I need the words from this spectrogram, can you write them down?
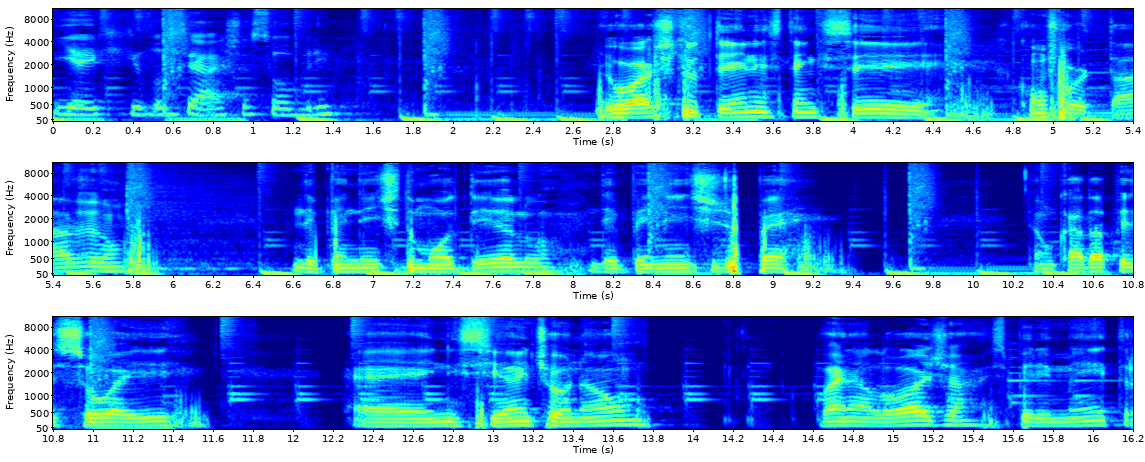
E aí, o que, que você acha sobre? Eu acho que o tênis tem que ser confortável, independente do modelo, independente do pé. Então, cada pessoa aí, é, iniciante ou não, vai na loja, experimenta,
